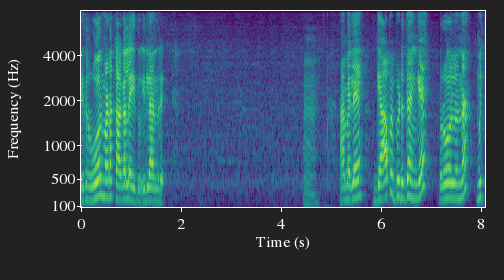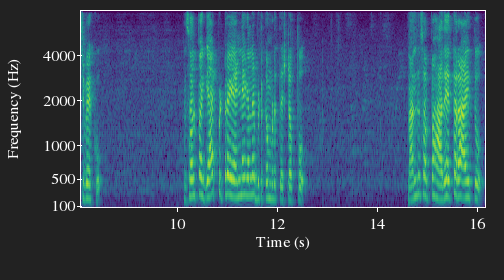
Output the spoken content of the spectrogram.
ಇದು ರೋಲ್ ಮಾಡೋಕ್ಕಾಗಲ್ಲ ಇದು, ಇಲ್ಲಾಂದರೆ. ಹ್ಞೂ ಆಮೇಲೆ ಗ್ಯಾಪ್ ಬಿಡ್ದಂಗೆ ರೋಲನ್ನ ಮುಚ್ಚಬೇಕು ಸ್ವಲ್ಪ ಗ್ಯಾಪ್ ಬಿಟ್ಟರೆ ಎಣ್ಣೆಗೆಲ್ಲ ಬಿಟ್ಕೊಂಬಿಡುತ್ತೆ ಸ್ಟಪ್ಪು ನಂದು ಸ್ವಲ್ಪ ಅದೇ ಥರ ಆಯಿತು.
